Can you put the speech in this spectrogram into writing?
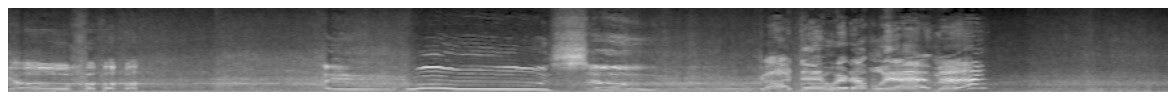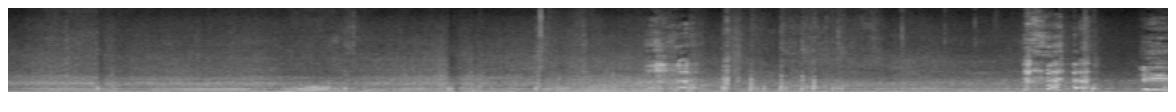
Yo. Woo, shoot. God where that boy at, man?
